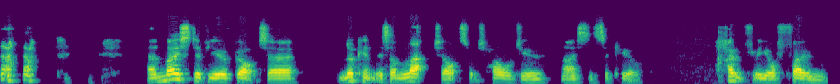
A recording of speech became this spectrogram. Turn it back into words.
and most of you have got uh, looking at this on laptops, which hold you nice and secure. Hopefully, your phone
